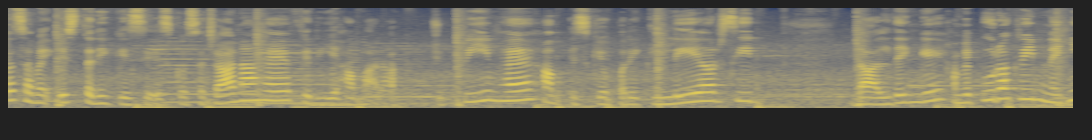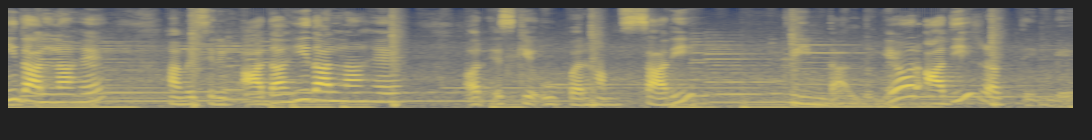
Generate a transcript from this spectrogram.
बस हमें इस तरीके से इसको सजाना है, फिर ये हमारा जो क्रीम है, हम इसके ऊपर एक लेयर सी डाल देंगे। हमें पूरा क्रीम नहीं डालना है, हमें सिर्फ़ आधा ही डालना है और इसके ऊपर हम सारी क्रीम डाल देंगे और आधी रख देंगे।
